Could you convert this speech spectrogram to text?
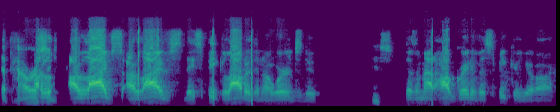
The power our, our, lives our lives they speak louder than our words do. Yes. doesn't matter how great of a speaker you are.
